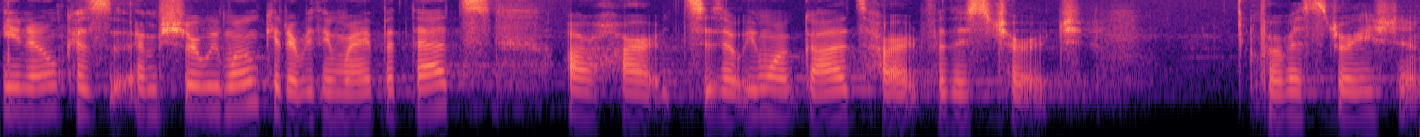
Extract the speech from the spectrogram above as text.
You know, because I'm sure we won't get everything right, but that's our hearts, is that we want God's heart for this church, for restoration.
